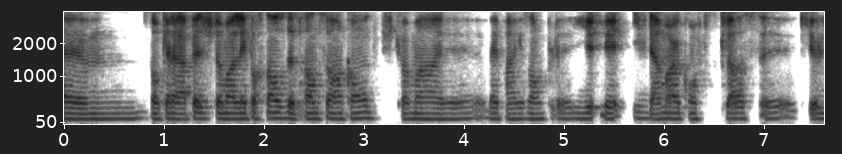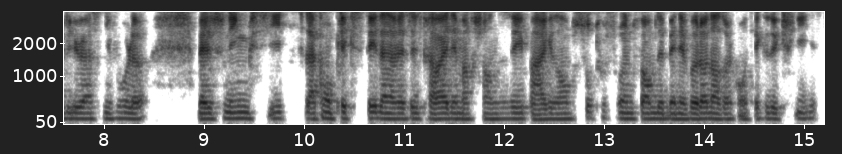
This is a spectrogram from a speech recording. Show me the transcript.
Euh, donc, elle rappelle justement l'importance de prendre ça en compte, puis comment, euh, ben, par exemple, il y, a, évidemment un conflit de classe euh, qui a lieu à ce niveau-là. Mais elle souligne aussi la complexité d'analyser le travail des marchandisés, par exemple, surtout sur une forme de bénévolat dans un contexte de crise,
